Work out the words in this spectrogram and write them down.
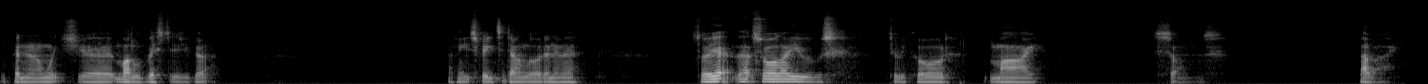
depending on which uh, model vistas you've got. I think it's free to download anyway. So yeah, that's all I use to record my songs. Bye bye.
